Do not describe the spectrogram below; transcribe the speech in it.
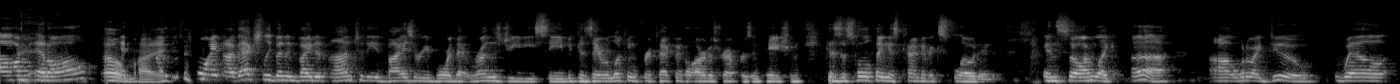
um, at all. Oh And my. At this point, I've actually been invited onto the advisory board that runs GDC because they were looking for technical artist representation because this whole thing has kind of exploded. And so I'm like, uh, uh, what do I do? Well,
